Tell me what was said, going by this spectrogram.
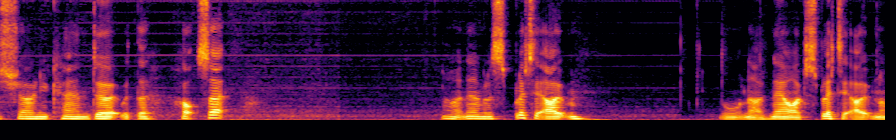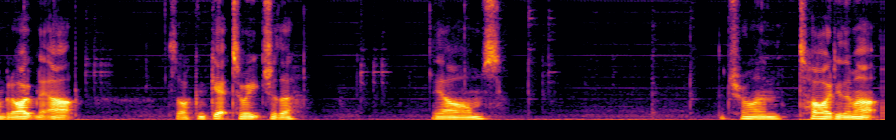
showing you can do it with the hot set. Alright, now I'm going to split it open. Or no, now I've split it open, I'm going to open it up so I can get to each of the the arms to try and tidy them up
